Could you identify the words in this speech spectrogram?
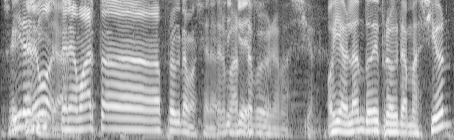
Sí, Mira, tenemos, mira. tenemos harta programación, Tenemos harta programación. Hoy hablando de programación,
